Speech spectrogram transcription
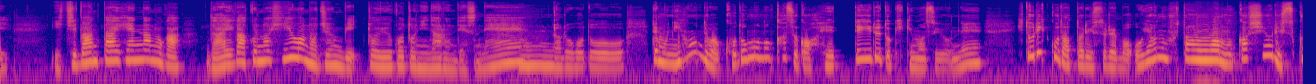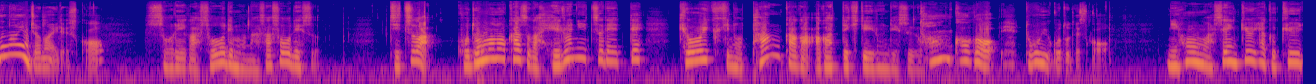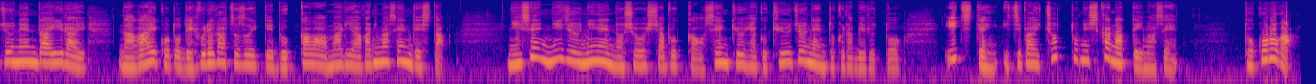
一番大変なのが大学の費用の準備ということになるんですね。なるほど。でも日本では子どもの数が減っていると聞きますよね。一人っ子だったりすれば親の負担は昔より少ないんじゃないですか？それがそうでもなさそうです。実は子どもの数が減るにつれて教育費の単価が上がってきているんですよ。単価がえどういうことですか？日本は1990年代以来長いことデフレが続いて物価はあまり上がりませんでした。2022年の消費者物価を1990年と比べると1.1倍ちょっとにしかなっていません。ところが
